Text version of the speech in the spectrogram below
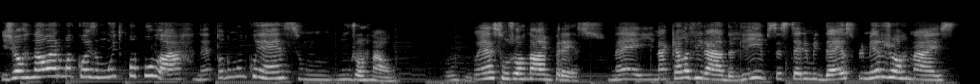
E jornal era uma coisa muito popular, né? Todo mundo conhece um, um jornal. Uhum. Conhece um jornal impresso, né? E naquela virada ali, para vocês terem uma ideia, os primeiros jornais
